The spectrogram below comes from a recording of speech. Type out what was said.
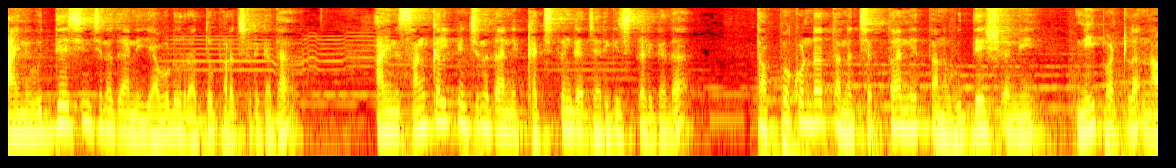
ఆయన ఉద్దేశించిన దాన్ని ఎవడు రద్దుపరచడు కదా ఆయన సంకల్పించిన దాన్ని ఖచ్చితంగా జరిగిస్తాడు కదా తప్పకుండా తన చిత్తాన్ని తన ఉద్దేశాన్ని నీ పట్ల నా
